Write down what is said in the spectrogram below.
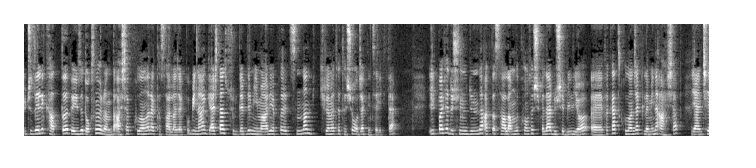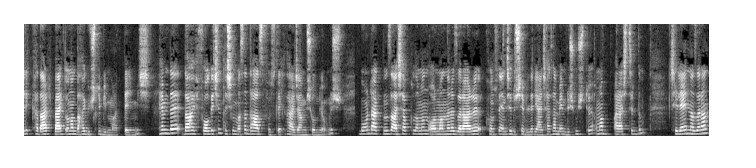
350 katlı ve %90 oranında ahşap kullanılarak tasarlanacak bu bina gerçekten sürdürülebilir mimari yapılar açısından bir kilometre taşı olacak nitelikte. İlk başta düşünüldüğünde akla sağlamlık konusunda şüpheler düşebiliyor. E, fakat kullanacak lamine ahşap yani çelik kadar belki de ondan daha güçlü bir maddeymiş. Hem de daha hafif olduğu için taşınmasına daha az fosil yakıt harcanmış oluyormuş. Bu arada aklınıza ahşap kullanmanın ormanlara zararı konusunda endişe düşebilir. Yani şahsen benim düşmüştü ama araştırdım. Çeliğe nazaran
